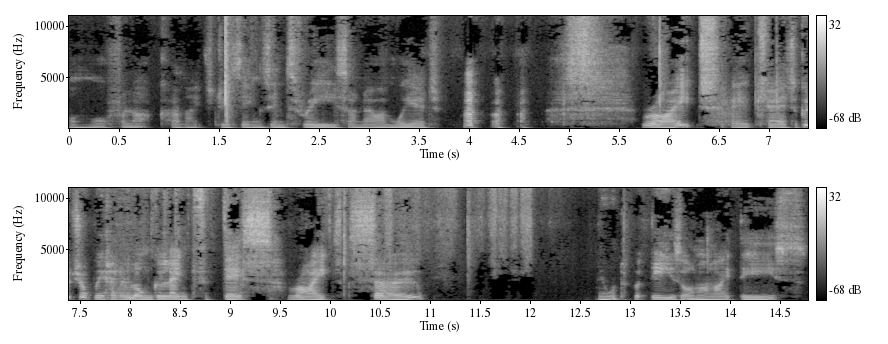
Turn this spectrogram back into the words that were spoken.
one more for luck. I like to do things in threes. I know I'm weird. right, okay, it's a good job we had a longer length of this. Right, so we want to put these on. I like these.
